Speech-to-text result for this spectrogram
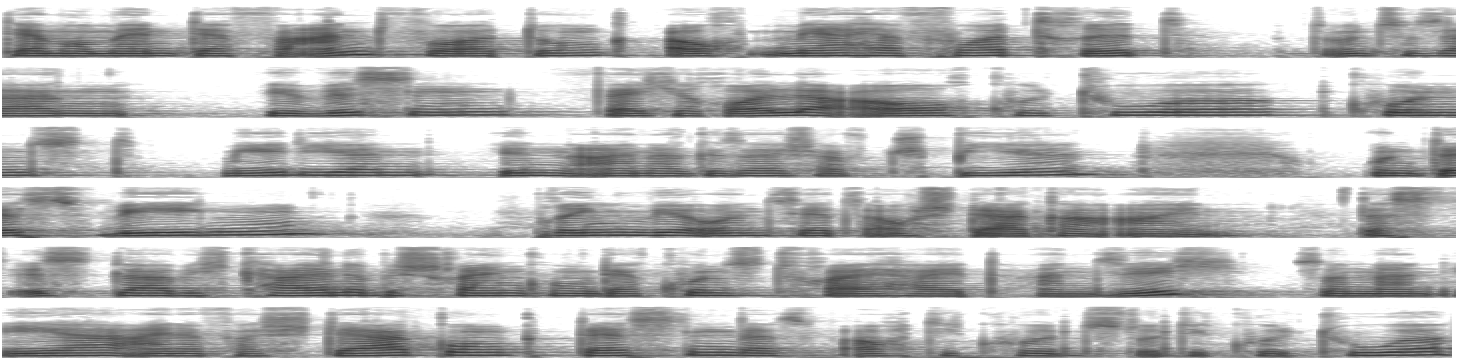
der Moment der Verantwortung auch mehr hervortritt und zu sagen, wir wissen, welche Rolle auch Kultur, Kunst, Medien in einer Gesellschaft spielen. Und deswegen bringen wir uns jetzt auch stärker ein. Das ist, glaube ich, keine Beschränkung der Kunstfreiheit an sich, sondern eher eine Verstärkung dessen, dass auch die Kunst und die Kultur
